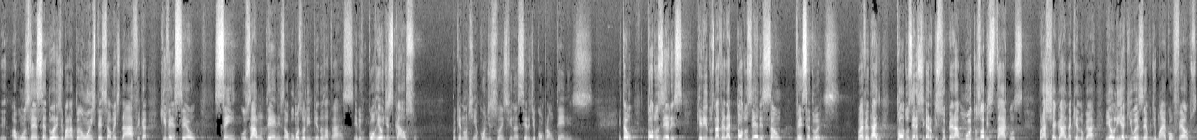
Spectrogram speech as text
uh, alguns vencedores de maratona, um especialmente da África, que venceu sem usar um tênis. Algumas Olimpíadas atrás, ele correu descalço, porque não tinha condições financeiras de comprar um tênis. Então, todos eles, queridos, na verdade, todos eles são vencedores. Não é verdade? Todos eles tiveram que superar muitos obstáculos para chegar naquele lugar. E eu li aqui o exemplo de Michael Phelps,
